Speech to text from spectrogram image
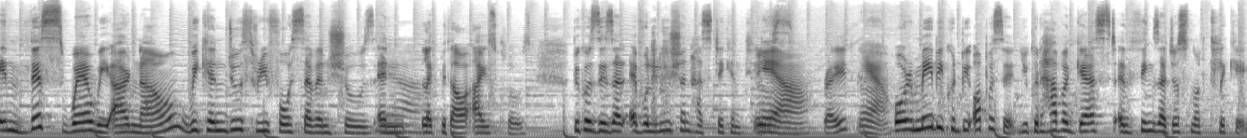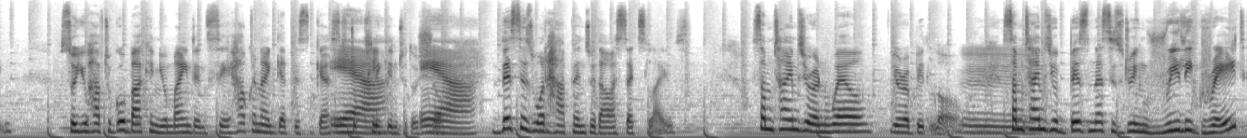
In this where we are now, we can do three, four, seven shows and Yeah. like with our eyes closed. Because there's an evolution has taken place. Yeah. Right? Yeah. Or maybe it could be opposite. You could have a guest and things are just not clicking. So you have to go back in your mind and say, how can I get this guest Yeah. to click into the show? Yeah. This is what happens with our sex lives. Sometimes you're unwell, you're a bit low. Mm. Sometimes your business is doing really great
